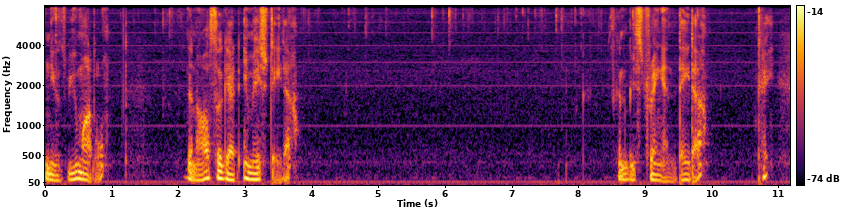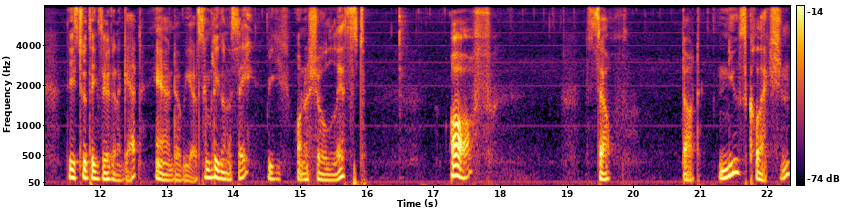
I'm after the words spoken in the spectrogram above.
News view model. We're we're also get image data. It's gonna be string and data. Okay. These two things we're gonna get and we are simply gonna say we want to show list of self dot news collection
